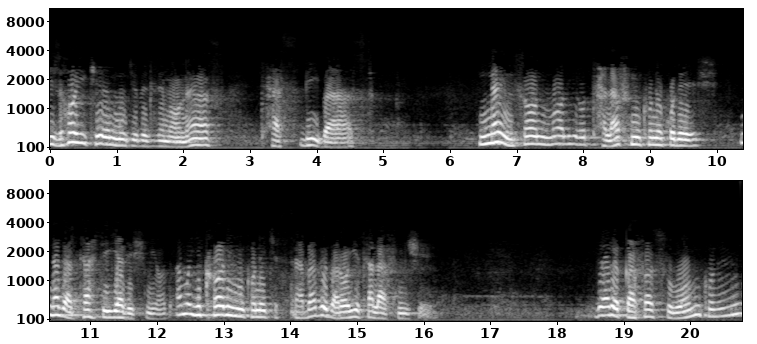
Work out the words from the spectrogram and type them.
چیزهایی که موجب زمانه است تسبیب است. نه انسان مالی رو تلف می‌کنه خودش نه در تحت یدش میاد اما یه کاری می‌کنه که سبب برای تلف میشه. در قفس رو با می‌کنه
